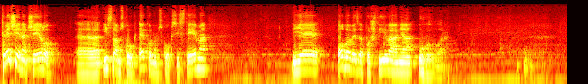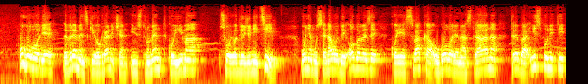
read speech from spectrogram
Treće načelo e, islamskog ekonomskog sistema je obaveza poštivanja ugovora. Ugovor je vremenski ograničen instrument koji ima svoj određeni cilj. U njemu se navode obaveze koje svaka ugovorena strana treba ispuniti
